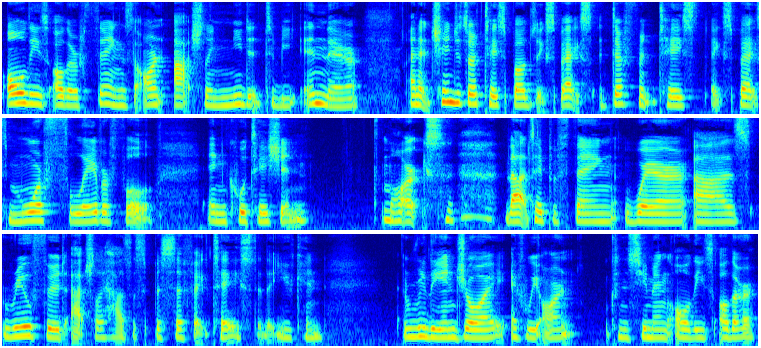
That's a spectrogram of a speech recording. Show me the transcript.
all these other things that aren't actually needed to be in there. And it changes our taste buds, expects a different taste, expects more flavorful in quotation marks, that type of thing. Whereas real food actually has a specific taste that you can really enjoy if we aren't consuming all these other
